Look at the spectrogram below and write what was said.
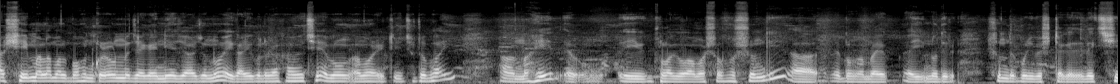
আর সেই মালামাল বহন করে অন্য জায়গায় নিয়ে যাওয়ার জন্য এই গাড়িগুলো রাখা হয়েছে এবং আমার এটি ছোট ভাই নাহিদ এই ভ্লগেও আমার সফর সঙ্গী এবং আমরা এই নদীর সুন্দর পরিবেশটাকে দেখছি,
